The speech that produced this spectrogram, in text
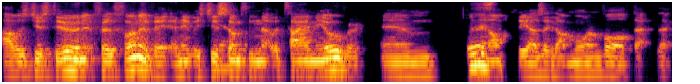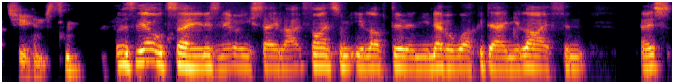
i, was just doing it for the fun of it and it was just yeah. something that would tie me over um and then obviously as i got more involved that that changed There's the old saying, isn't it, where you say like, find something you love doing, you never work a day in your life, and, and it's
